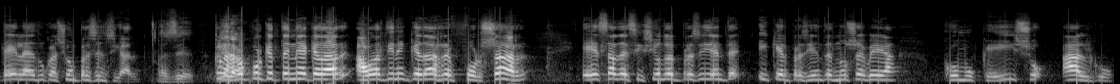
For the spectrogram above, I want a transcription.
de la educación presencial. Así es. Claro, porque tenía que dar, ahora tienen que dar, reforzar esa decisión del presidente y que el presidente no se vea como que hizo algo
